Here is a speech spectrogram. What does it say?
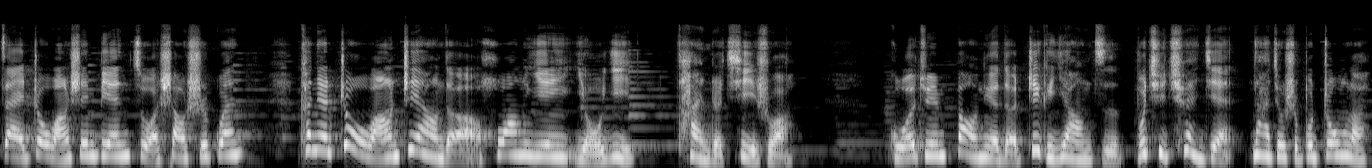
在纣王身边做少师官，看见纣王这样的荒淫游逸，叹着气说。国君暴虐的这个样子，不去劝谏，那就是不忠了；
